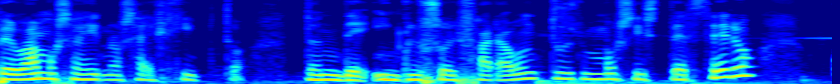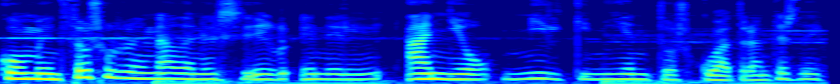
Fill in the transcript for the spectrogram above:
Pero vamos a irnos a Egipto, donde incluso el faraón Tutmosis III comenzó su reinado en el, en el año 1504 a.C.,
